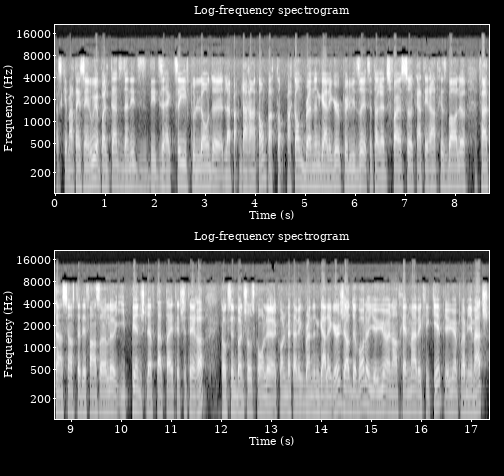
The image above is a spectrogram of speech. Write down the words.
Parce que Martin Saint-Louis n'a pas le temps de donner des directives tout le long de, la, rencontre. Par, contre, Brendan Gallagher peut lui dire, tu aurais dû faire ça quand tu es rentré ce bas-là. Fais attention à ce défenseur-là. Il pinche, lève ta tête, etc. Donc, c'est une bonne chose qu'on le, qu'on le mette avec Brendan Gallagher. J'ai hâte de voir. Là, il y a eu un entraînement avec l'équipe. Il y a eu un premier match.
